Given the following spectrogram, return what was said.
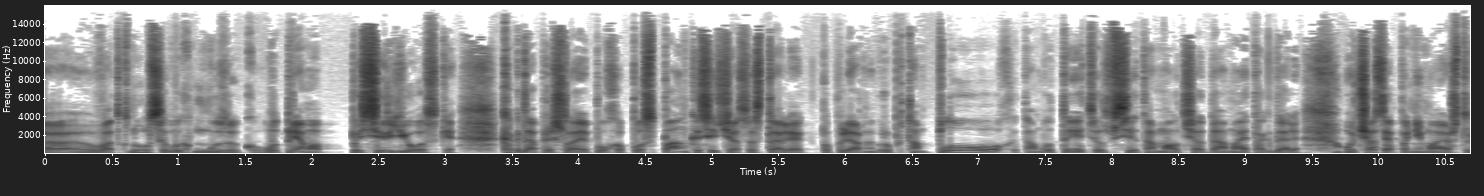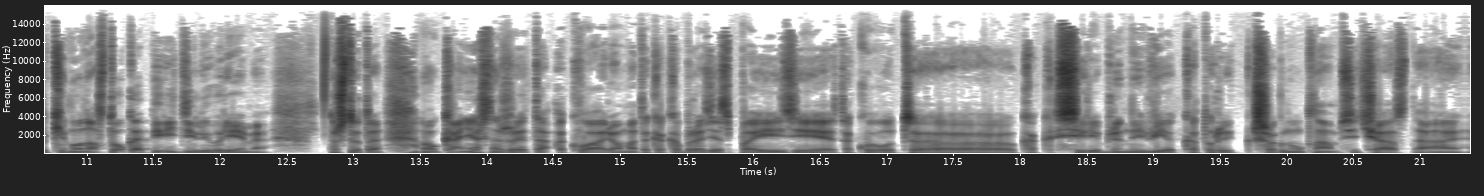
э, воткнулся в их музыку. Вот прямо по-серьезки. Когда пришла эпоха постпанка сейчас и стали популярны группы там «Плохо», там вот эти вот все там «Молчат дома» и так далее. Вот сейчас я понимаю, что кино настолько опередили время, что это, ну, конечно же, это аквариум, это как образец поэзии, такой вот, э, как серебряный век, который шагнул к нам сейчас, да.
